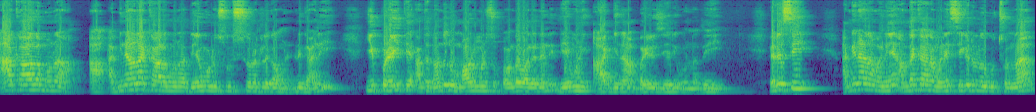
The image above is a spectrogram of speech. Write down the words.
ఆ కాలమున ఆ అజ్ఞాన కాలమున దేవుడు సూచిస్తున్నట్లుగా ఉండి కానీ ఇప్పుడైతే అంతనందరూ మారు మనసు పొందవాలనని దేవుని ఆజ్ఞ బయలుదేరి ఉన్నది. వెరసి అజ్ఞానం అనే అంధకారం అనే చీకటిలో కూర్చున్న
